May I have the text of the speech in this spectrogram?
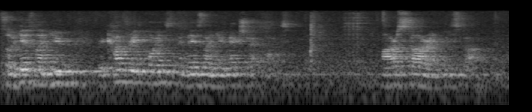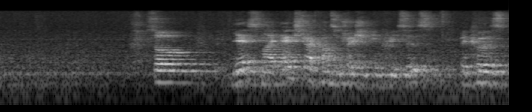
So here's my new recovery point, and there's my new extract point. R star and E star. So yes, my extract concentration increases because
